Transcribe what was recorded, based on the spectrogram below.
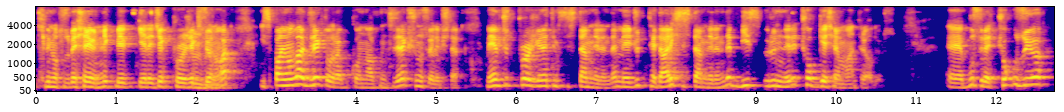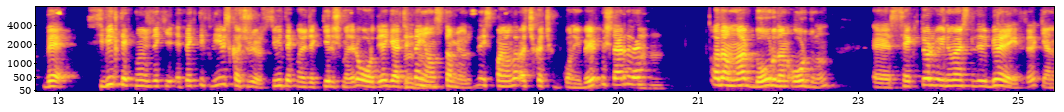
2035'e yönelik bir gelecek projeksiyonu var. İspanyollar direkt olarak bu konunun altını çizerek şunu söylemişler. Mevcut proje yönetim sistemlerinde, mevcut tedarik sistemlerinde biz ürünleri çok geç envantere alıyoruz. E, bu süreç çok uzuyor ve sivil teknolojideki efektifliği biz kaçırıyoruz. Sivil teknolojideki gelişmeleri orduya gerçekten Hı-hı. yansıtamıyoruz. Ve İspanyollar açık açık bu konuyu belirtmişlerdi ve Hı-hı. adamlar doğrudan ordunun e, sektör ve üniversiteleri bir araya getirerek yani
